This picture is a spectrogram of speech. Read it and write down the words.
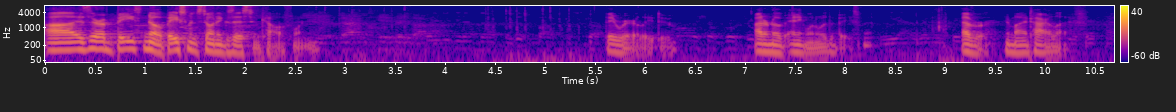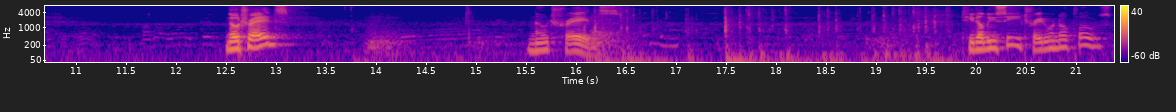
Uh, is there a base? No, basements don't exist in California. They rarely do. I don't know of anyone with a basement ever in my entire life. No trades? No trades. TWC, trade window closed.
